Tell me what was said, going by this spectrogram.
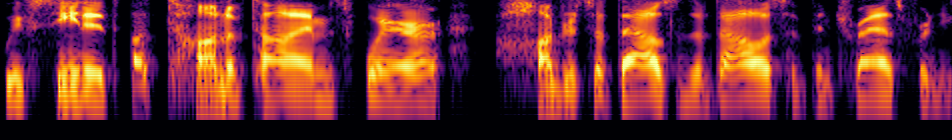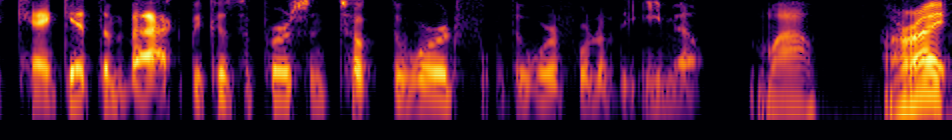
We've seen it a ton of times where hundreds of thousands of dollars have been transferred and you can't get them back because the person took the word for, the word for it of the email. Wow. All right,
